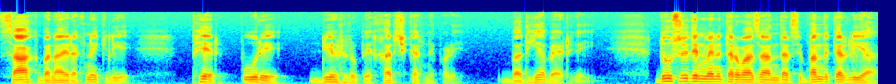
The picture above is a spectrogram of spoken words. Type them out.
साख बनाए रखने के लिए फिर पूरे डेढ़ रुपये खर्च करने पड़े। बधिया बैठ गई। दूसरे दिन मैंने दरवाज़ा अंदर से बंद कर लिया।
